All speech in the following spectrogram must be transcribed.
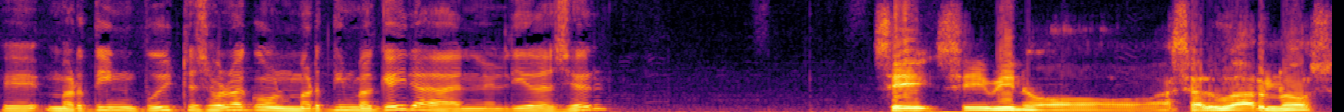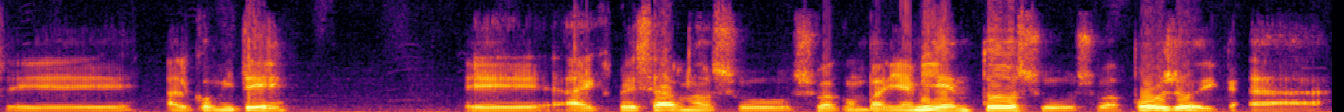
Eh, Martín, ¿pudiste hablar con Martín Maqueira en el día de ayer? Sí, sí, vino a saludarnos eh, al comité, eh, a expresarnos su, acompañamiento, su, apoyo de a,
